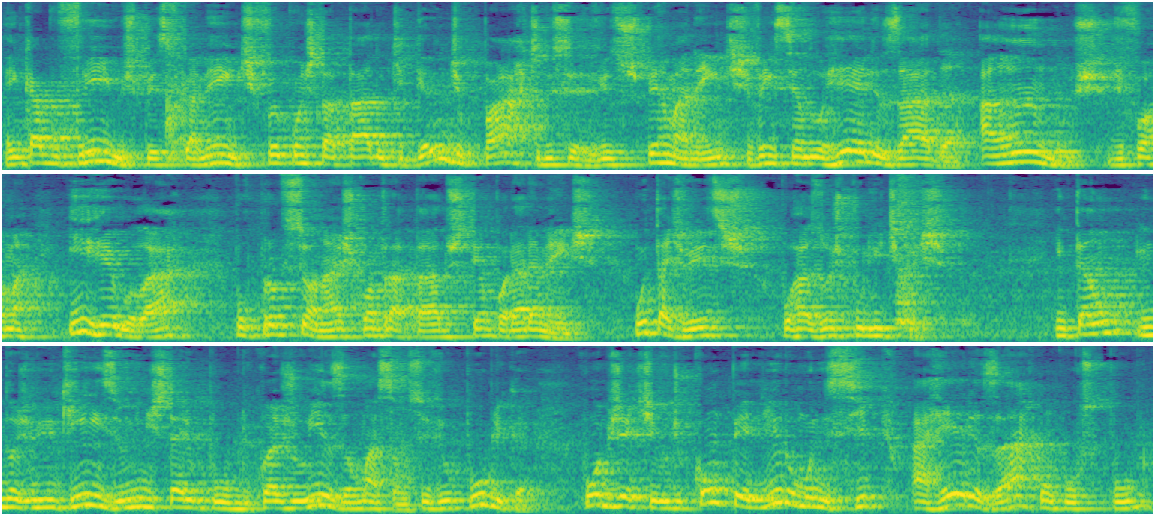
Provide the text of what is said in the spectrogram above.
Em Cabo Frio, especificamente, foi constatado que grande parte dos serviços permanentes vem sendo realizada há anos de forma irregular por profissionais contratados temporariamente, muitas vezes por razões políticas. Então, em 2015, o Ministério Público ajuiza uma ação civil pública com o objetivo de compelir o município a realizar concurso público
